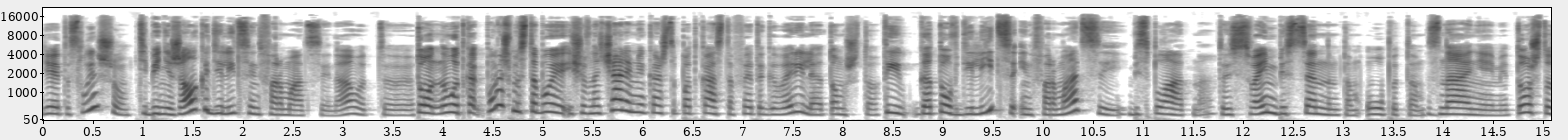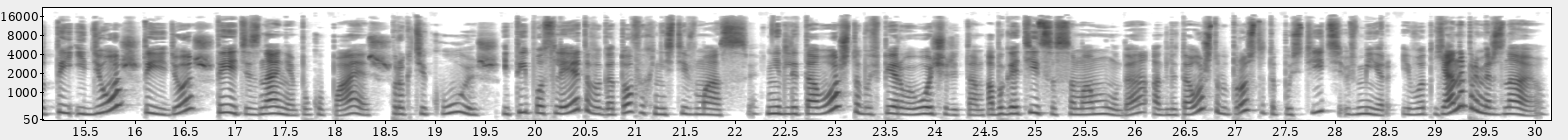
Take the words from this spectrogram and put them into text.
я это слышу. Тебе не жалко делиться информацией, да? Вот э, то, ну вот как... Помнишь, мы с тобой еще в начале, мне кажется, подкастов это говорили о том, что ты готов делиться информацией бесплатно. То есть своим бесценным там опытом, знаниями. То, что ты идешь, ты идешь, ты эти знания покупаешь, практикуешь, и ты после этого готов их нести в массы. Не для того, чтобы в первую очередь там обогатиться самому, да, а для того, чтобы просто это пустить в мир. И вот я, например, знаю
